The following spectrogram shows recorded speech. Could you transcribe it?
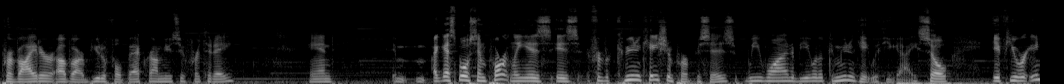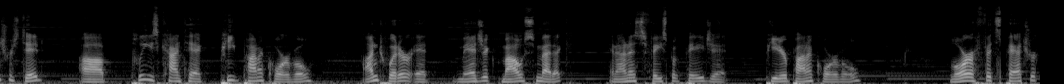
provider of our beautiful background music for today, and um, I guess most importantly is is for communication purposes, we wanted to be able to communicate with you guys. So if you were interested, uh, please contact Pete Panacorvo on Twitter at Magic Mouse Medic and on his Facebook page at Peter Panacorvo. Laura Fitzpatrick,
